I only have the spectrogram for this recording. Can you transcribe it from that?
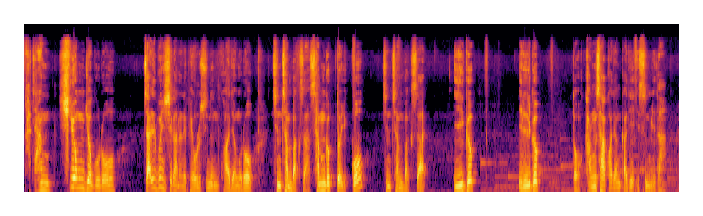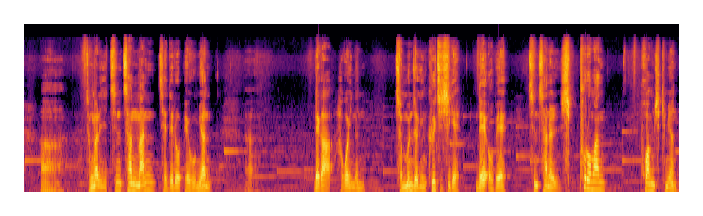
가장 실용적으로 짧은 시간 안에 배울 수 있는 과정으로 칭찬 박사 3급도 있고 칭찬 박사 2급, 1급 또 강사 과정까지 있습니다. 아, 정말 이 칭찬만 제대로 배우면 어, 내가 하고 있는 전문적인 그 지식에 내 업에 칭찬을 10%만 포함시키면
